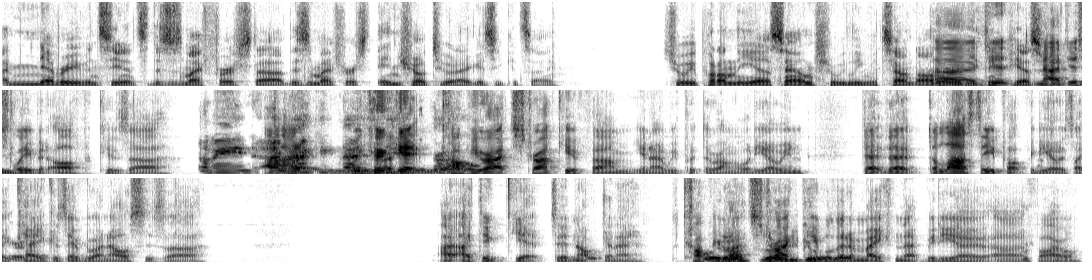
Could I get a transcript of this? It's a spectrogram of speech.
I've never even seen it, so this is my first. Uh, this is my first intro to it, I guess you could say. Should we put on the uh, sound? Should we leave with sound on, or do Uh, you think ju- PS4? no, just leave it off because uh, I mean, I, I- recognize we could get copyright struck if um you know we put the wrong audio in. The the, the last Epoch video is okay because everyone else is uh. I, I think yeah they're not gonna copyright strike people that are making that video uh, viral.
